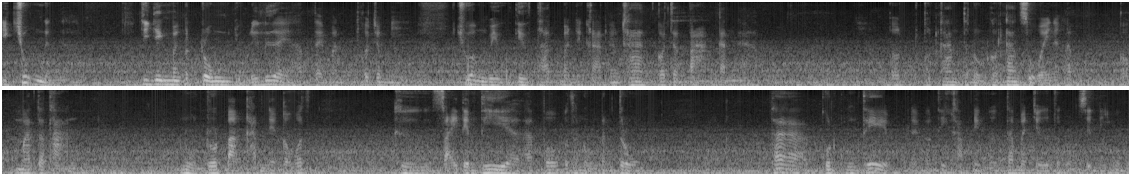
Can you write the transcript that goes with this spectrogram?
อีกช่วงหนึ่งนะครับ จริงๆ มันก็ตรงอยู่เรื่อยๆครับ แต่มันก็จะมีช่วงวิวทิวทัศน์บรรยากาศข้างๆ ก็จะต่างกันนะ ครับรถค่อนข้างถนนค่อนข้างสวยนะครับ ก็มาตรฐานหนุนรถบางคันเนี่ยเขาก็คือใส่เต็มที่อะครับเพราะว่าถนนมันตรง ถ้าคนกรุงเทพนะครับที่ขับในเมืองถ้ามาเจอถนนเส้นนี้โอ้โห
